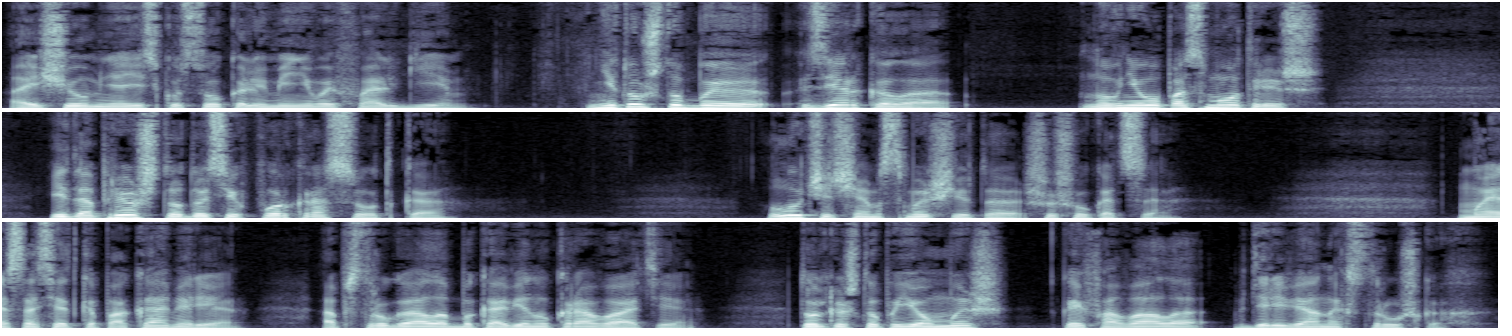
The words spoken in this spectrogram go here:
А еще у меня есть кусок алюминиевой фольги. Не то чтобы зеркало, но в него посмотришь и допрешь, что до сих пор красотка. Лучше, чем с мышью-то шушукаться. Моя соседка по камере обстругала боковину кровати, только чтоб ее мышь кайфовала в деревянных стружках.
